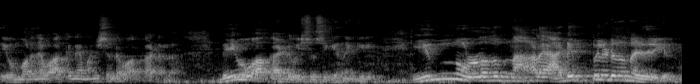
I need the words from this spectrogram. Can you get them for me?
ദൈവം പറഞ്ഞ വാക്കിനെ മനുഷ്യന്റെ വാക്കായിട്ടല്ല. ദൈവ വാക്കായിട്ട് വിശ്വസിക്കുന്നെങ്കിൽ ഇന്നുള്ളതും നാളെ അടുപ്പിലിടുന്നെന്ന് എഴുതിയിരിക്കുന്നു.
